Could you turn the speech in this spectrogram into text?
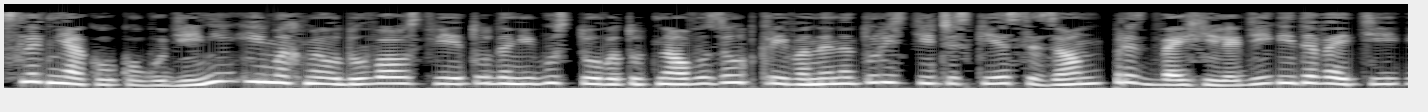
След няколко години имахме удоволствието да ни гостуват отново за откриване на туристическия сезон през 2009.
